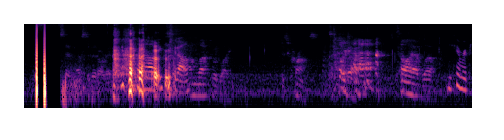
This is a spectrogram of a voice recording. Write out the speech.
said most of it already. no, it all. I'm left with like just crumbs. That's all I got. That's all I have left. You can repeat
